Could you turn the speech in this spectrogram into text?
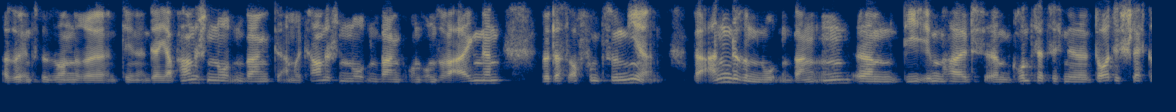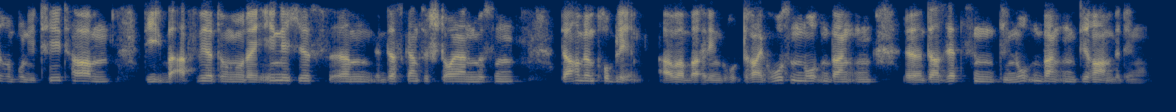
also insbesondere den, der japanischen Notenbank, der amerikanischen Notenbank und unserer eigenen, wird das auch funktionieren. Bei anderen Notenbanken, ähm, die eben halt ähm, grundsätzlich eine deutlich schlechtere Bonität haben, die über Abwertung oder ähnliches ähm, das Ganze steuern müssen, da haben wir ein Problem. Aber bei den drei großen Notenbanken, äh, da setzen die Notenbanken die Rahmenbedingungen.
